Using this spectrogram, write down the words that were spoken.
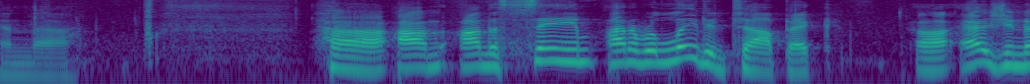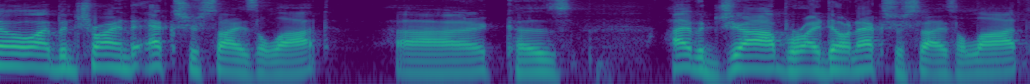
And uh, uh, on, on the same, on a related topic, uh, as you know, I've been trying to exercise a lot because uh, I have a job where I don't exercise a lot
